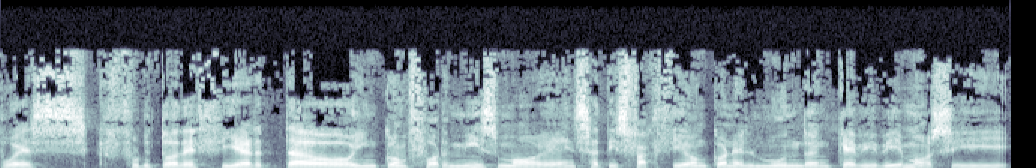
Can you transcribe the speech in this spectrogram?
pues fruto de cierto inconformismo e insatisfacción con el mundo en que vivimos y,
